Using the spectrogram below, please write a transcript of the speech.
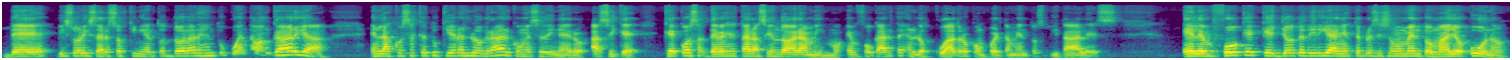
de visualizar esos 500 dólares en tu cuenta bancaria, en las cosas que tú quieres lograr con ese dinero. Así que, ¿qué cosas debes estar haciendo ahora mismo? Enfocarte en los cuatro comportamientos vitales. El enfoque que yo te diría en este preciso momento, mayo 1,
